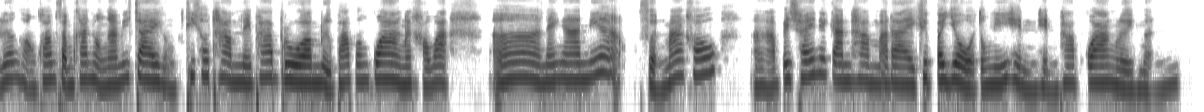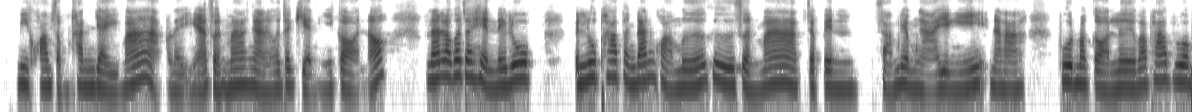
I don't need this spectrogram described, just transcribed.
เรื่องของความสำคัญของงานวิจัยของที่เขาทำในภาพรวมหรือภาพกว้างๆนะคะว่าในงานเนี้ยส่วนมากเขาาไปใช้ในการทำอะไรคือประโยชน์ตรงนี้เห็นเห็นภาพกว้างเลยเหมือนมีความสำคัญใหญ่มากอะไรอย่างเงี้ยส่วนมากงานเขาจะเขียนอย่างนี้ก่อนเนาะนั้นเราก็จะเห็นในรูปเป็นรูปภาพทางด้านขวามือก็คือส่วนมากจะเป็นสามเหลี่ยมหงายอย่างนี้นะคะ พูดมาก่อนเลยว่าภาพรวม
